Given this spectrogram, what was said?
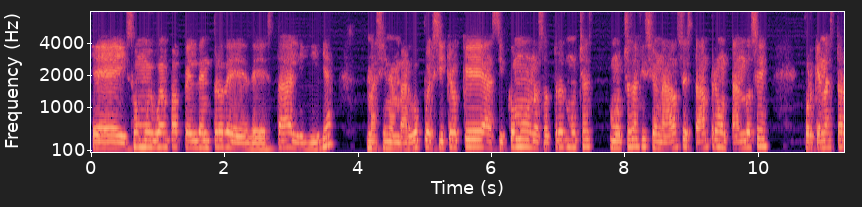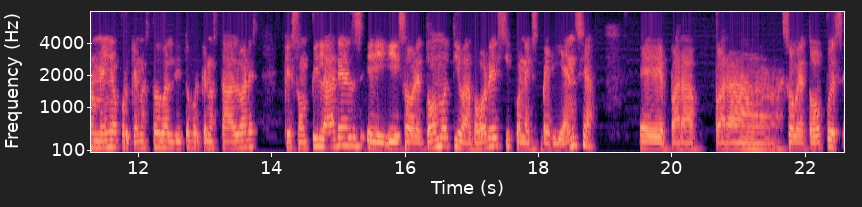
hizo muy buen papel dentro de, esta liguilla. Más sin embargo, pues sí creo que así como nosotros, muchas, muchos aficionados estaban preguntándose por qué no está Ormeño, por qué no está Osvaldito, por qué no está Álvarez, que son pilares y, sobre todo motivadores y con experiencia eh, para, para, sobre todo, pues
